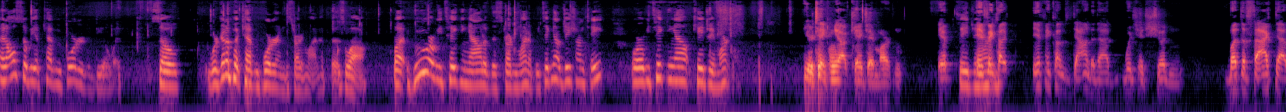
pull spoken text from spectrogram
and also we have Kevin Porter to deal with. So we're going to put Kevin Porter in the starting lineup as well. But who are we taking out of this starting lineup? Are we taking out Jae'Sean Tate or are we taking out KJ Martin? You're taking out KJ Martin. If KJ if Martin. it if it comes down to that, which it shouldn't, but the fact that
